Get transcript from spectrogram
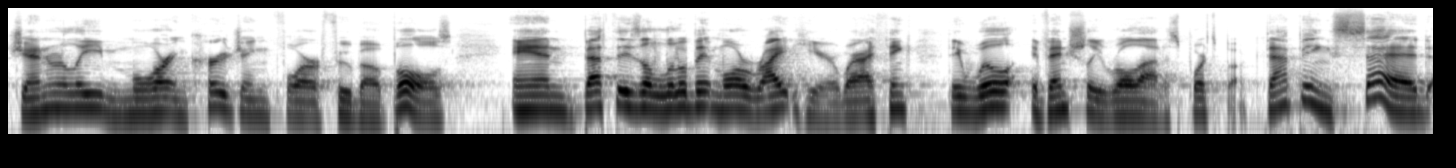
generally more encouraging for Fubo Bulls. And Beth is a little bit more right here, where I think they will eventually roll out a sports book. That being said,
